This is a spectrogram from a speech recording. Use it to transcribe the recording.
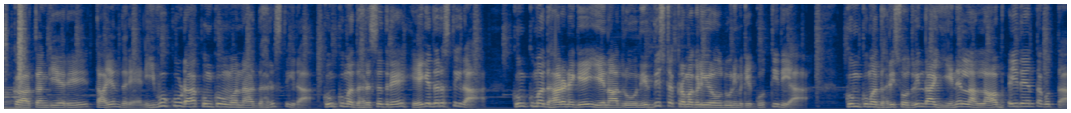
ಅಕ್ಕ, ತಂಗಿಯರೇ, ತಾಯಂದರೆ, ನೀವು ಕೂಡ ಕುಂಕುಮವನ್ನು ಧರಿಸ್ತೀರಾ? ಕುಂಕುಮ ಧರಿಸಿದ್ರೆ ಹೇಗೆ ಧರಿಸ್ತೀರಾ? ಕುಂಕುಮ ಧಾರಣೆಗೆ ಏನಾದರೂ ನಿರ್ದಿಷ್ಟ ಕ್ರಮಗಳಿರೋದು ನಿಮಗೆ ಗೊತ್ತಿದೆಯಾ? ಕುಂಕುಮ ಧರಿಸೋದ್ರಿಂದ ಏನೆಲ್ಲ ಲಾಭ ಇದೆ ಅಂತ ಗೊತ್ತಾ?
